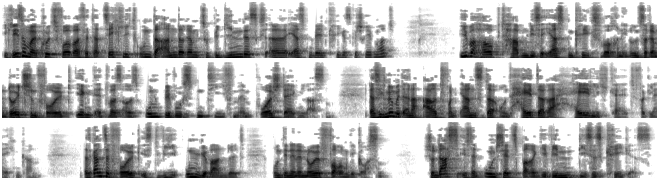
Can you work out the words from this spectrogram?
Ich lese noch mal kurz vor, was er tatsächlich unter anderem zu Beginn des äh, Ersten Weltkrieges geschrieben hat. Überhaupt haben diese ersten Kriegswochen in unserem deutschen Volk irgendetwas aus unbewussten Tiefen emporsteigen lassen, das ich nur mit einer Art von ernster und heiterer Heiligkeit vergleichen kann. Das ganze Volk ist wie umgewandelt und in eine neue Form gegossen. Schon das ist ein unschätzbarer Gewinn dieses Krieges.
